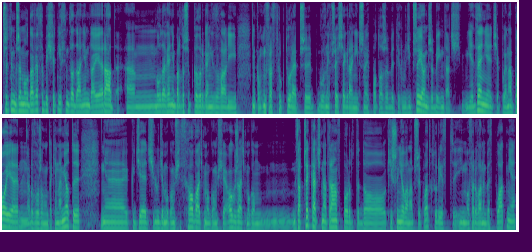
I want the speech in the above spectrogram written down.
przy tym, że Mołdawia sobie świetnie z tym zadaniem daje radę. Mołdawianie bardzo szybko zorganizowali taką infrastrukturę przy głównych przejściach granicznych po to, żeby tych ludzi przyjąć, żeby im dać jedzenie, ciepłe napoje. Rozłożono takie namioty, e, gdzie ci ludzie mogą się schować, mogą się ogrzać, mogą mm, zaczekać na transport do Kiszyniowa na przykład, który jest im oferowany bezpłatnie.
